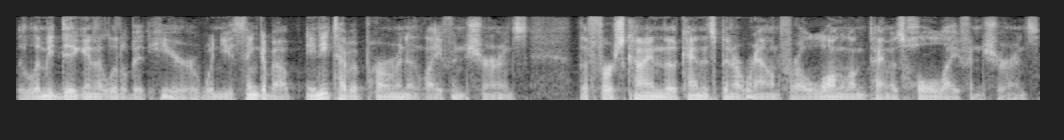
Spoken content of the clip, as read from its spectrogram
let me dig in a little bit here. When you think about any type of permanent life insurance, the first kind, the kind that's been around for a long, long time, is whole life insurance.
